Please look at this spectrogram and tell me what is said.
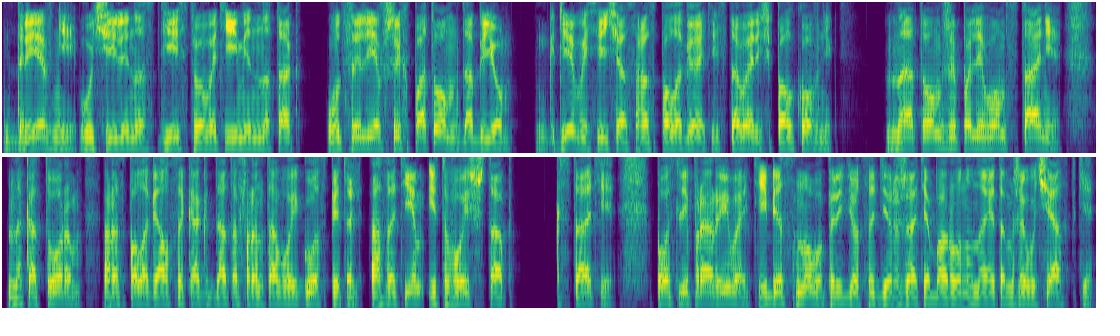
Древние учили нас действовать именно так. Уцелевших потом добьем. Где вы сейчас располагаетесь, товарищ полковник? На том же полевом стане, на котором располагался когда-то фронтовой госпиталь, а затем и твой штаб. Кстати, после прорыва тебе снова придется держать оборону на этом же участке.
